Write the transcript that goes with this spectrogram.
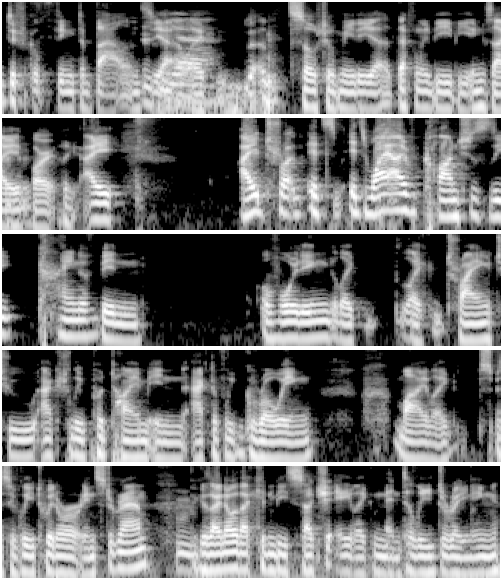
difficult thing to balance. Yeah. Yeah. Like uh, social media, definitely the the anxiety part. Like I, I try. It's it's why I've consciously kind of been avoiding like like trying to actually put time in actively growing my like specifically Twitter or Instagram because I know that can be such a like mentally draining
